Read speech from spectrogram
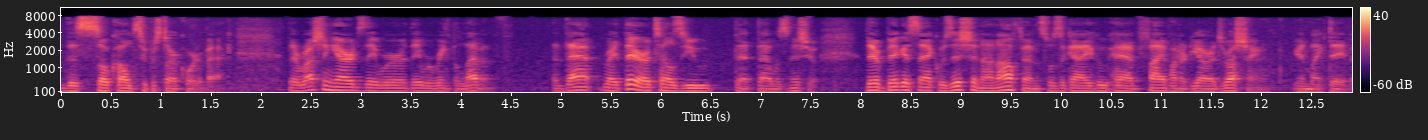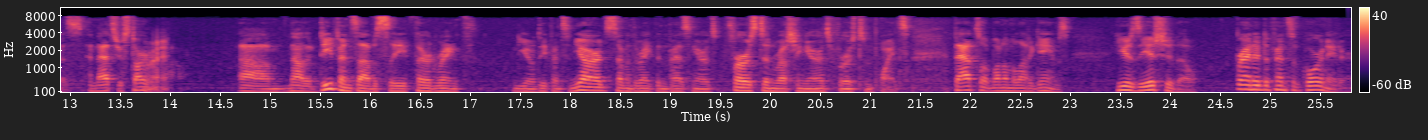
this so-called superstar quarterback. Their rushing yards they were they were ranked 11th. That right there tells you that that was an issue. Their biggest acquisition on offense was a guy who had 500 yards rushing in Mike Davis, and that's your starter Right. now. Um, now their defense, obviously, third ranked, you know, defense in yards, seventh ranked in passing yards, first in rushing yards, first in points. That's what won them a lot of games. Here's the issue, though: brand new defensive coordinator.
